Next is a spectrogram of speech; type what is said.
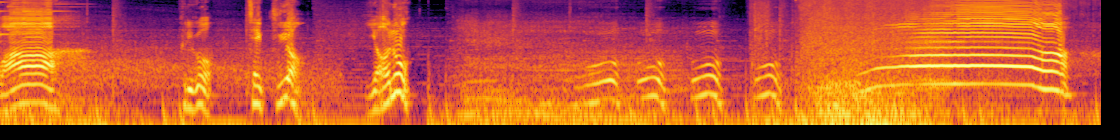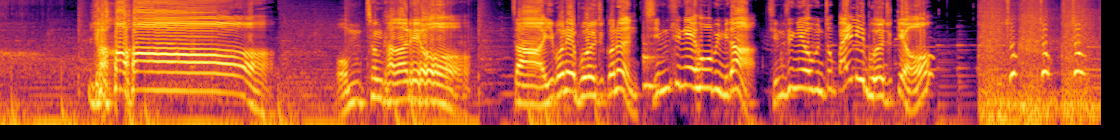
와. 그리고 제 구형 연옥. 오, 오, 오, 오. 우와! 야! 엄청 강하네요. 자, 이번에 보여줄 거는 짐승의 호흡입니다. 짐승의 호흡은 좀 빨리 보여줄게요. 쭉쭉쭉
